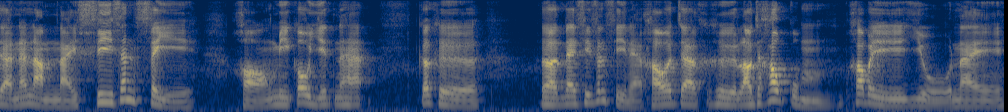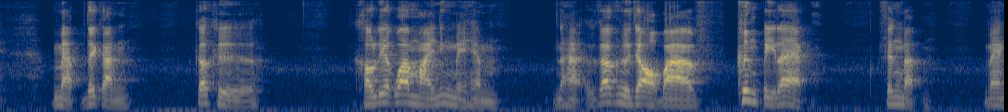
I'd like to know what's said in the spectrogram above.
จะแนะนำในซีซั่น4ของ m i g o y i t นะฮะ ก็คือ ในซีซั่น4เนี่ยเขาจะคือเราจะเข้ากลุ่มเข้าไปอยู่ในแมปด้วยกัน ก็คือเขาเรียกว่า Mining Mayhem นะฮะ ก็คือจะออกมาครึ่งปีแรก ซึ่งแบบแม่ง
